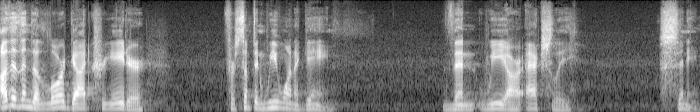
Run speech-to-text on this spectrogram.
other than the Lord God Creator for something we want to gain, then we are actually sinning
